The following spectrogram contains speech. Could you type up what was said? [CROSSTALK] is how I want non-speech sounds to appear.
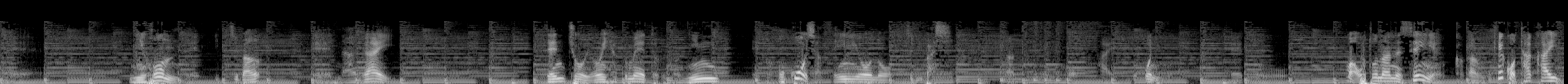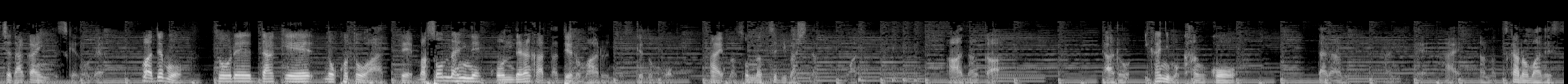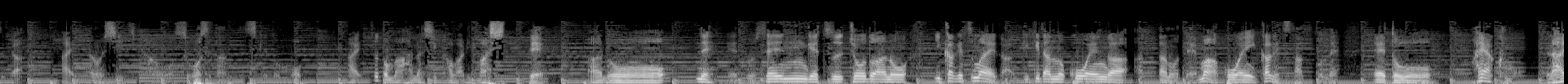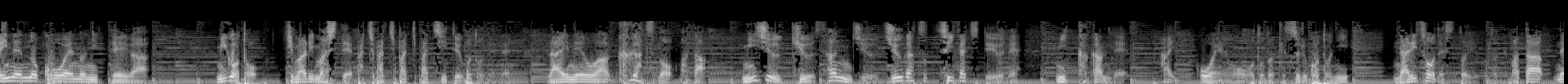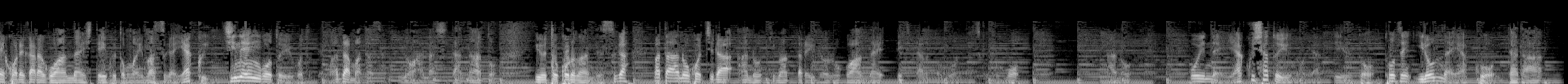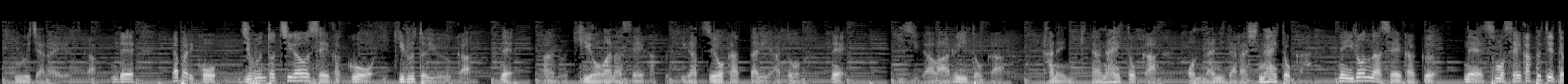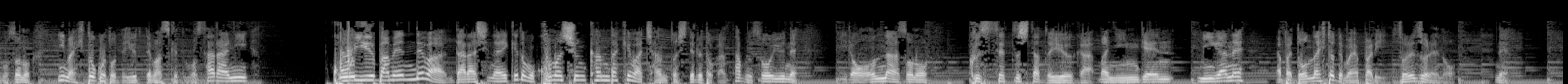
えー、日本で一番、えー長い全長400メートルの人、えっと、歩行者専用の吊り橋なんですけども、はい、ここにもね、えっ、と、まあ大人ね1000円かかるんで、結構高いっちゃ高いんですけどね、まあでも、それだけのことはあって、まあそんなにね、混んでなかったっていうのもあるんですけども、はい、まあそんな吊り橋なんかもあったあ、なんか、あの、いかにも観光だな、みたいな感じで、はい、あの、つかの間ですが、はい、楽しい時間を過ごせたんですけども、はい、ちょっとまあ話変わりまして、あのーね、えっ、と、先月、ちょうどあの、1ヶ月前が劇団の公演があったので、まあ公演1ヶ月経つとね、えっ、と、早くも来年の公演の日程が見事決まりまして、パチパチパチパチということでね、来年は9月のまた29、30、10月1日というね、3日間で、はい、公演をお届けすることになりそうですということで、またね、これからご案内していくと思いますが、約1年後ということで、まだまだ先の話だなというところなんですが、またあの、こちら、あの、決まったらいろいろご案内できたらと思うんですけども、あの、こういうね、役者というのをやっていると、当然いろんな役をいただくじゃないですか。で、やっぱりこう、自分と違う性格を生きるというか、ね、あの、気弱な性格、気が強かったり、あと、ね、意地が悪いとか、金に汚いとか、女にだらしないとか、ね、いろんな性格、ね、その性格って言ってもその、今一言で言ってますけども、さらに、こういう場面ではだらしないけども、この瞬間だけはちゃんとしてるとか、多分そういうね、いろんなその、屈折したというか、まあ人間味がね、やっぱりどんな人でもやっぱりそれぞれのね、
